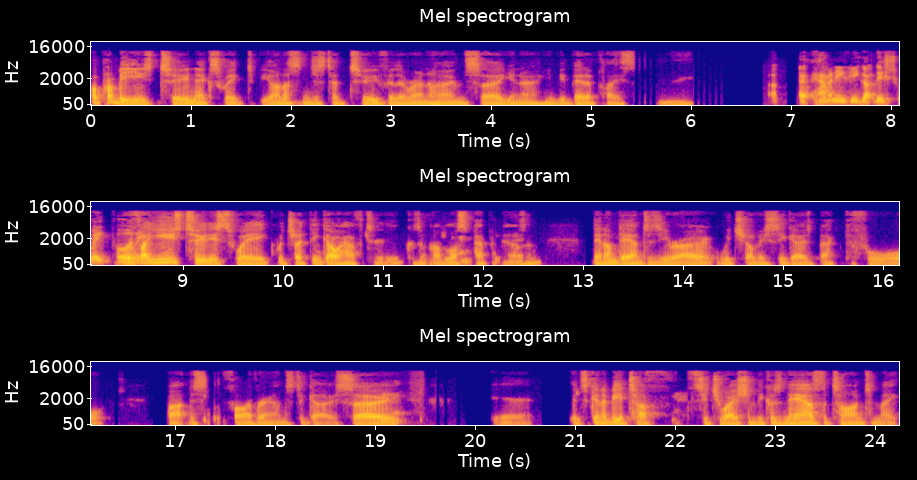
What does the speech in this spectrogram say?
I'll probably use two next week, to be honest, and just have two for the run home. So, you know, you'd be better placed than me. Uh, how many have you got this week, Well, if I use two this week, which I think I'll have to because if I've lost Papenhuyzen, then I'm down to zero, which obviously goes back to four. But there's still five rounds to go. So, yeah, it's going to be a tough situation because now's the time to make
